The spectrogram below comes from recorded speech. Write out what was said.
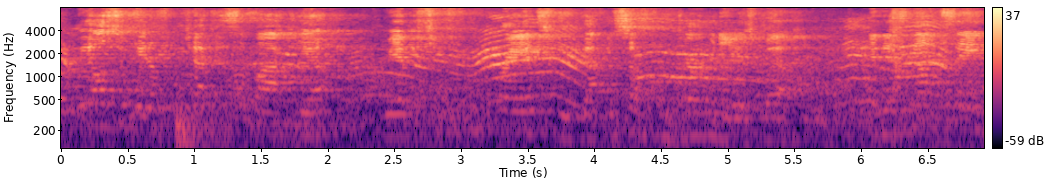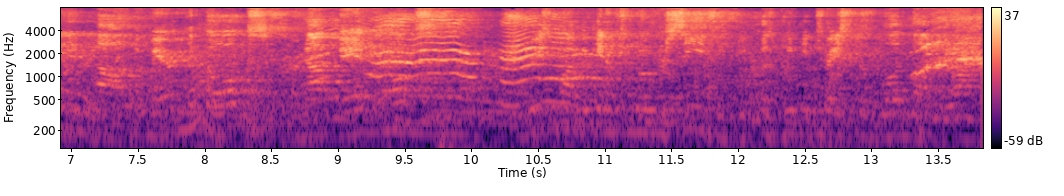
But we also get them from Czechoslovakia. We have a few from France. We've gotten some from Germany as well. And it's not saying that uh, American dogs are not bad dogs. The reason why we get them from overseas is because we can trace their bloodline around.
